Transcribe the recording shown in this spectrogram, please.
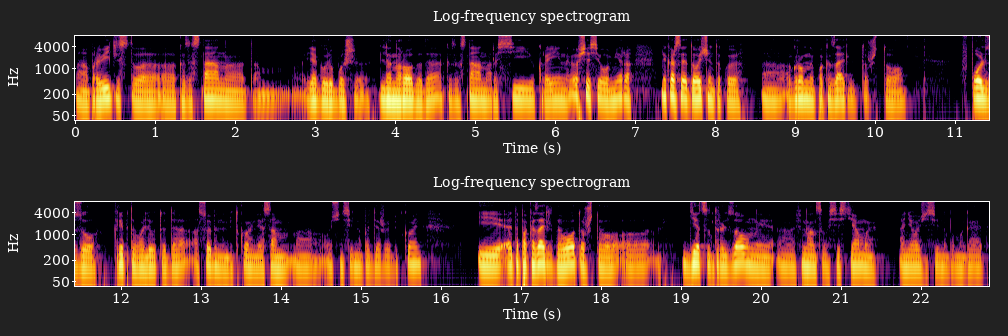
э, правительство э, Казахстана, там, я говорю больше для народа, да, Казахстана, России, Украины, вообще всего мира. Мне кажется, это очень такой э, огромный показатель, то, что в пользу криптовалюты, да, особенно биткоин. Я сам э, очень сильно поддерживаю биткоин. И это показатель того, то, что э, децентрализованные э, финансовые системы, они очень сильно помогают.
